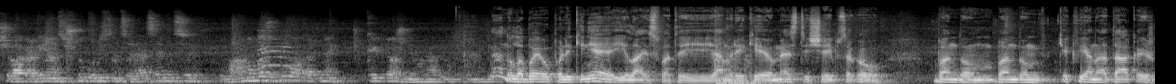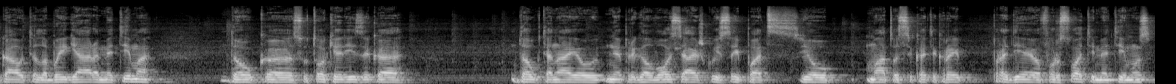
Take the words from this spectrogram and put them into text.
Šį vakarą vienas iš tų, kuris ant savęs ėmėsi, Ivanovas buvo, ar ne? Kaip jo žaidimą galima pakomentuoti? Ne, nu labai jau palikinėja į laisvą, tai jam reikėjo mesti, šiaip sakau, bandom, bandom kiekvieną ataką išgauti labai gerą metimą, daug e, su tokia rizika, daug tenai jau neprigalvosi, aišku, jisai pats jau matosi, kad tikrai pradėjo forsuoti metimus,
